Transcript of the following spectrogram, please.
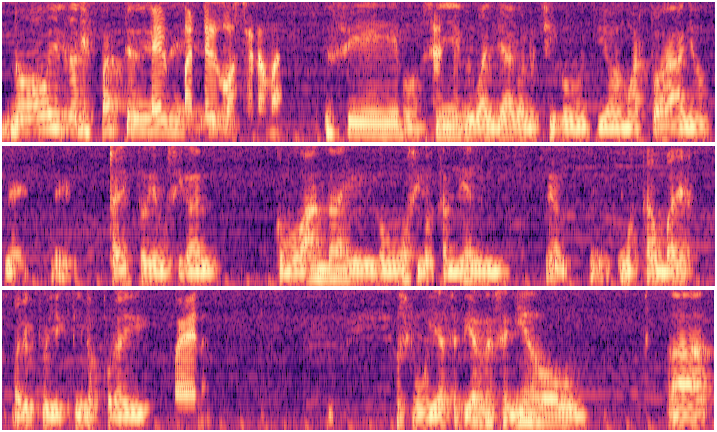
No, yo creo que es parte de. Es parte del goce nomás. Sí, pues sí, pues igual ya con los chicos llevamos hartos años de, trayectoria musical como banda y como músicos también. Eh, hemos estado en varias, varios proyectitos por ahí. Bueno. Entonces como que ya se pierde ese miedo a,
